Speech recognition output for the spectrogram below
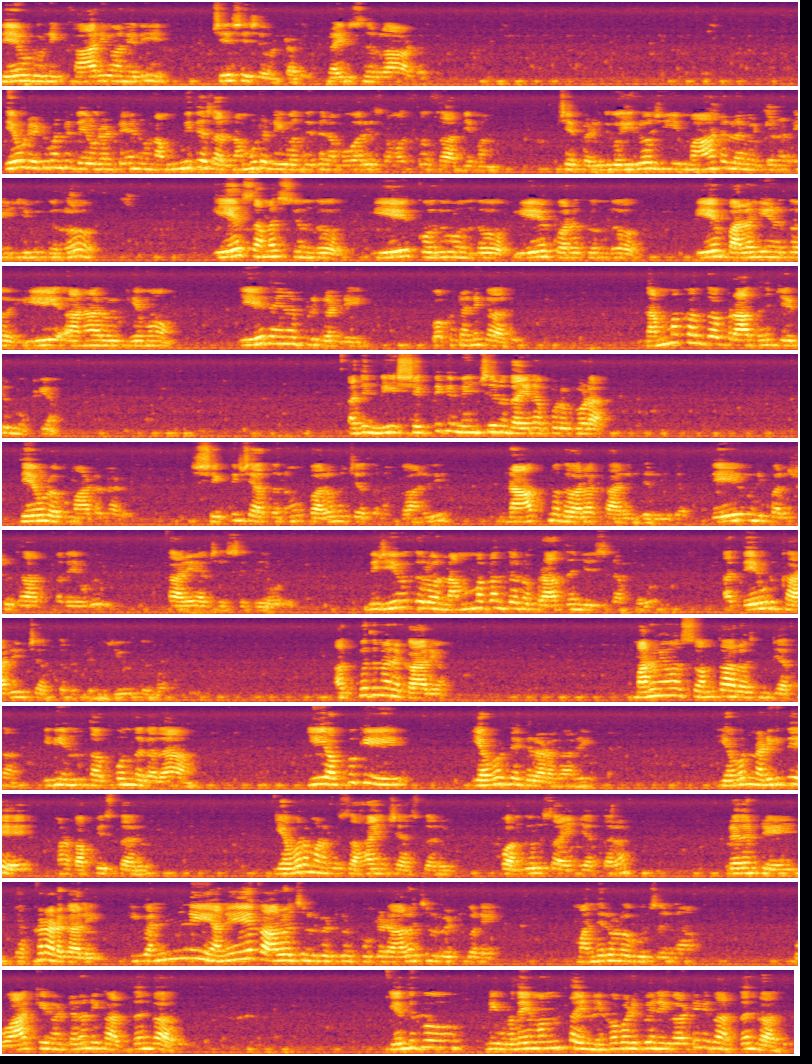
దేవుడు నీ కార్యం అనేది చేసేసి ఉంటాడు. రైట్స్ లాడ్ దేవుడు ఎటువంటి దేవుడు అంటే నువ్వు నమ్మితే సార్ నమ్ముట నీ వందైతే నమ్మవారి సమస్తం సాధ్యమని చెప్పాడు. ఇదిగో ఈరోజు ఈ మాటలు వింటున్న నీ జీవితంలో ఏ సమస్య ఉందో ఏ కొదువు ఉందో ఏ కొరత ఉందో ఏ బలహీనతో ఏ అనారోగ్యమో ఏదైనప్పటికండి ఒకటని కాదు. నమ్మకంతో ప్రార్థన చేయటం ముఖ్యం. అది నీ శక్తికి మించినది అయినప్పుడు కూడా దేవుడు ఒక మాట అన్నాడు. శక్తి చేతను బలము చేతను కానీ నా ఆత్మ ద్వారా కార్యం జరుగుతుంది దేవుని పరిశుద్ధాత్మ దేవుడు కార్యాలు చేసే దేవుడు. నీ జీవితంలో నమ్మకంతో నువ్వు ప్రార్థన చేసినప్పుడు ఆ దేవుడు కార్యం చేస్తాడండి మీ జీవితంలో. అద్భుతమైన కార్యం. మనమేమో సొంత ఆలోచన చేస్తాం. ఇది ఇంత అప్పు ఉంది కదా. ఈ అప్పుకి ఎవరి దగ్గర అడగాలి? ఎవరిని అడిగితే మనకు అప్పు ఇస్తారు? ఎవరు మనకు సహాయం చేస్తారు? బంధువులు సహాయం చేస్తారా? లేదంటే ఎక్కడ అడగాలి? ఇవన్నీ అనేక ఆలోచనలు పెట్టుకొని పుట్టడు ఆలోచనలు పెట్టుకొని మందిరంలో కూర్చున్న. వాక్యం వెంటనే నీకు అర్థం కాదు. ఎందుకు? నీ హృదయం అంతా నింపబడిపోయినాయి కాబట్టి నీకు అర్థం కాదు.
